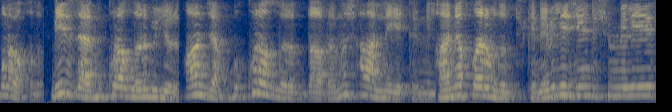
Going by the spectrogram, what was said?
Buna bakalım. Bizler bu kuralları biliyoruz. Ancak bu kuralları davranış haline getirmeliyiz. Kaynaklarımızın tükenebileceğini düşünmeliyiz.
